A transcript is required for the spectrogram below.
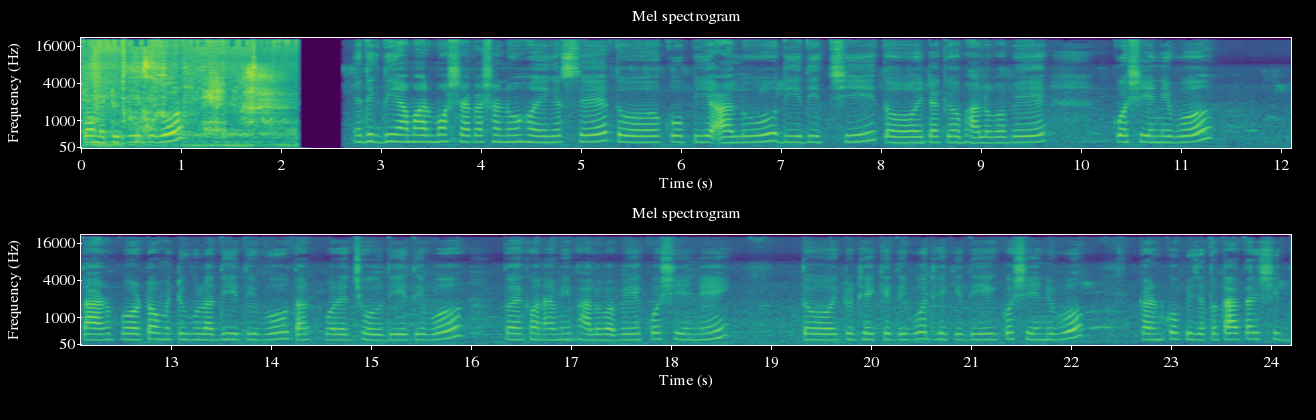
টমেটো দিয়ে দিব। এদিক দিয়ে আমার মশলা কষানো হয়ে গেছে, তো কপি, আলু দিয়ে দিচ্ছি। তো এটাকেও ভালোভাবে কষিয়ে নেব। তারপর টমেটোগুলো দিয়ে দিব, তারপরে ঝোল দিয়ে দিব। তো এখন আমি ভালোভাবে কষিয়ে নেই। তো একটু ঢেকে দেব, ঢেকে দিয়ে কষিয়ে নেব। কারণ কপি যত তাড়াতাড়ি সিদ্ধ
